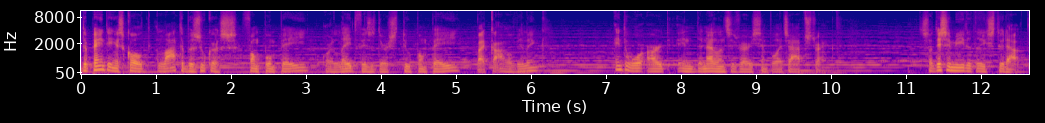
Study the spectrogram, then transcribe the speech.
The painting is called Late Bezoekers van Pompeii or Late Visitors to Pompeii by Carel Willink. Interwar art in the Netherlands is very simple, it's abstract. So this immediately stood out.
